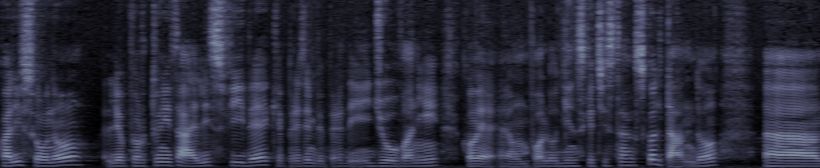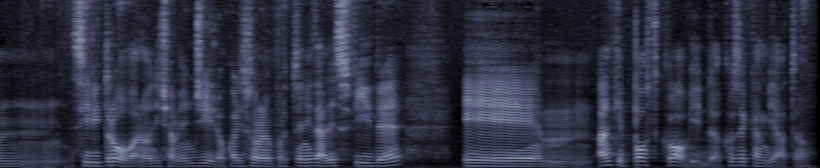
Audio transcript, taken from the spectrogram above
quali sono le opportunità e le sfide che per esempio per dei giovani, come è un po' l'audience che ci sta ascoltando, ehm, si ritrovano diciamo in giro, quali sono le opportunità e le sfide e ehm, anche post-Covid, cosa è cambiato?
